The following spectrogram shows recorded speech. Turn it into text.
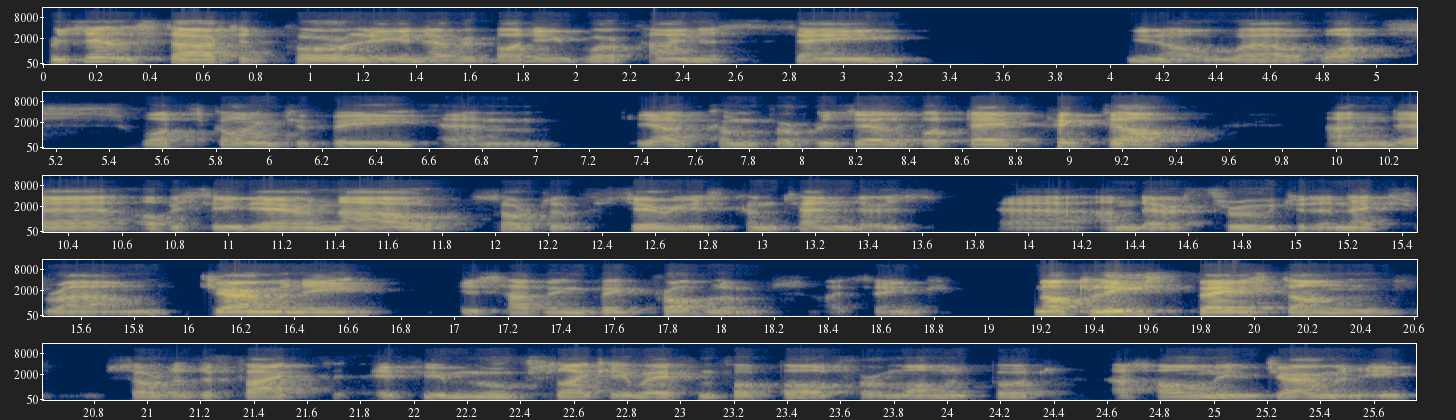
Brazil started poorly, and everybody were kind of saying, you know, well, what's what's going to be um, the outcome for Brazil? But they've picked up, and uh, obviously they are now sort of serious contenders, uh, and they're through to the next round. Germany is having big problems, I think, not least based on sort of the fact if you move slightly away from football for a moment, but at home in Germany,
